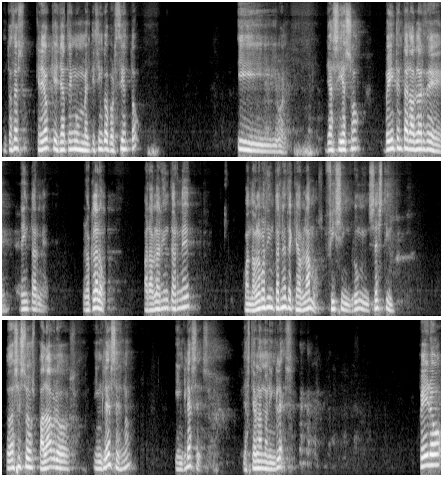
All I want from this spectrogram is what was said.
entonces creo que ya tengo un 25%. Y bueno, ya si eso, voy a intentar hablar de, Internet. Pero claro, para hablar de Internet, cuando hablamos de Internet, ¿de qué hablamos? Phishing, grooming, sexting, todos esos palabras ingleses, ¿no? Ingleses. Ya estoy hablando en inglés. Pero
